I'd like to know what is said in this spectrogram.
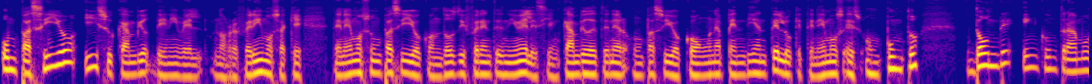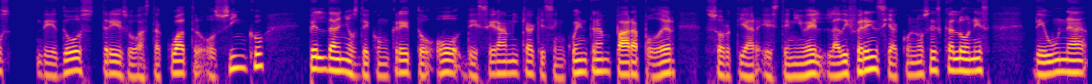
un pasillo y su cambio de nivel. Nos referimos a que tenemos un pasillo con dos diferentes niveles y en cambio de tener un pasillo con una pendiente, lo que tenemos es un punto donde encontramos de dos, tres o hasta cuatro o cinco peldaños de concreto o de cerámica que se encuentran para poder sortear este nivel. La diferencia con los escalones de una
